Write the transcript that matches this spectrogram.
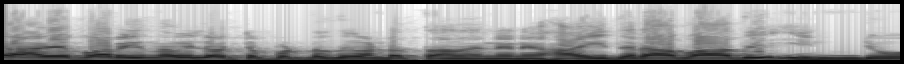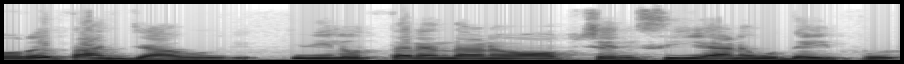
താഴെ പറയുന്നവയിൽ ഒറ്റപ്പെട്ടത് കണ്ടെത്താൻ തന്നെയാണ് ഹൈദരാബാദ് ഇൻഡോർ തഞ്ചാവൂർ. ഇതിൽ ഉത്തരം എന്താണ്? ഓപ്ഷൻ സി ആണ് ഉദയ്പൂർ.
